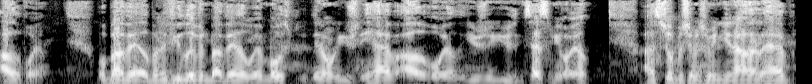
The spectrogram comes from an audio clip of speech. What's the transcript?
olive oil. Or bavel, but if you live in bavel where most they don't usually have olive oil, they're usually using sesame oil. Asur b'shemen you're not allowed to have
